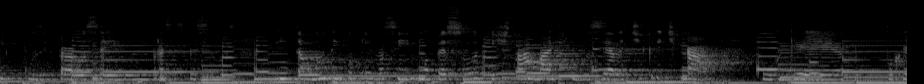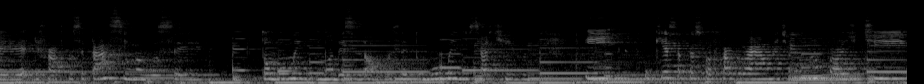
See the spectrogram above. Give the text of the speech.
inclusive para você e para essas pessoas. Então não tem por que assim, uma pessoa que está abaixo de você ela te criticar, porque, porque de fato você está acima, você tomou uma, uma decisão, você tomou uma iniciativa e o que essa pessoa faz, ela realmente não pode te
